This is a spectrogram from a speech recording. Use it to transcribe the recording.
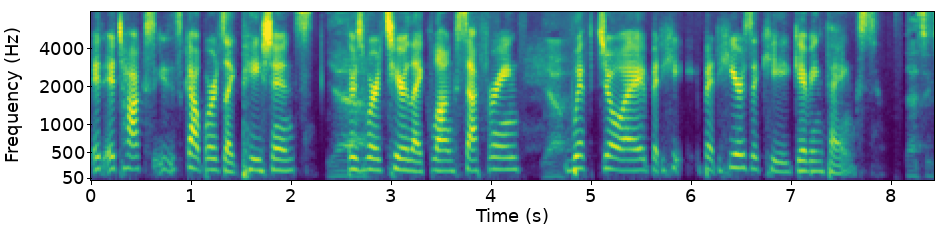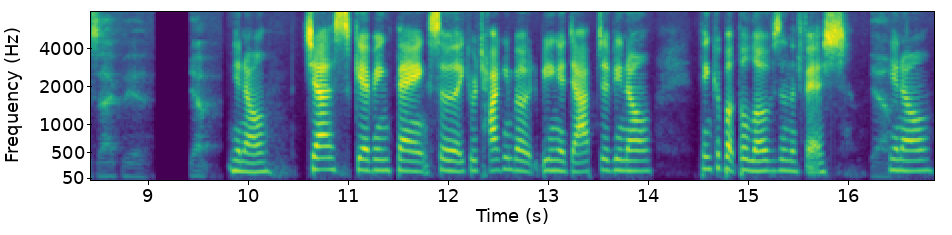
it, it talks, it's got words like patience. yeah. There's words here like long suffering Yeah. with joy, but he, but here's a key, giving thanks That's exactly it. Yep. you know, just giving thanks. So, like we're talking about being adaptive, you know, think about the loaves and the fish, Yeah. you know,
